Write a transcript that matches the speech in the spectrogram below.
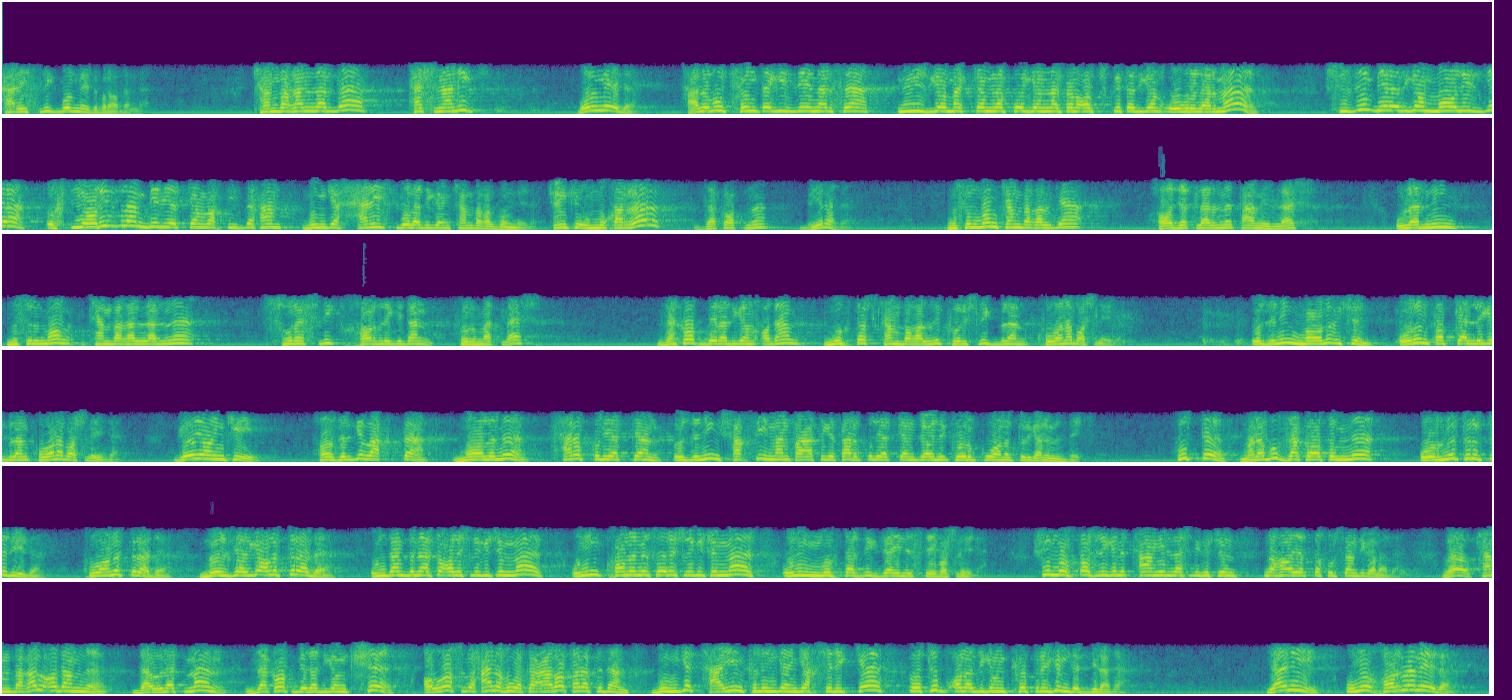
harislik bo'lmaydi birodarlar. Kambag'allarda tashnalik bo'lmaydi. Hali bu cho'ntagingizdagi narsa uyingizga mahkamlab qo'ygan narsani olib chiqib ketadigan o'g'rilar emas. Sizni beradigan molingizga ixtiyoringiz bilan berayotgan vaqtingizda ham bunga haris bo'ladigan kambag'al bo'lmaydi. Chunki u muqarrar zakotni beradi. Musulmon kambag'alga hojatlarini ta'minlash ularning musulmon kambag'allarni so'rashlik xorligidan hurmatlash zakot beradigan odam muhtoj kambag'alni ko'rishlik bilan quvona boshlaydi. O'zining moli uchun o'rin topganligi bilan quvona boshlaydi. Go'yoki hozirgi vaqtda molini sarf qilayotgan o'zining shaxsiy manfaatiga sarf qilayotgan joyini ko'rib quvonib turganimizdek. Xuddi mana bu zakotimni o'rni turibdi deydi quvonib turadi. Mo'ljalga olib turadi. Undan bir narsa olishlik uchun emas uning qonini so'rashlik uchun emas uning muhtojlik joyini istay boshlaydi. Shu muhtojligini ta'minlashlik uchun nihoyatda xursandlik oladi. Va kambag'al odamni davlatman zakot beradigan kishi alloh subhanahu va taolo tarafidan bunga tayin qilingan yaxshilikka o'tib oladigan ko'prigim deb biladi. Ya'ni uni xorlamaydi.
